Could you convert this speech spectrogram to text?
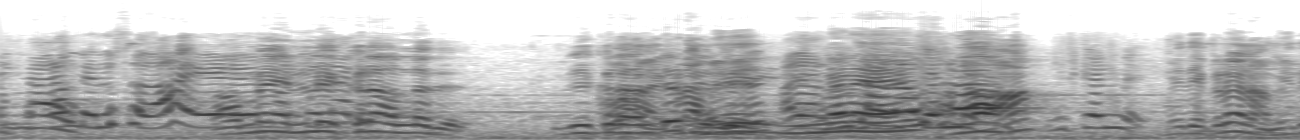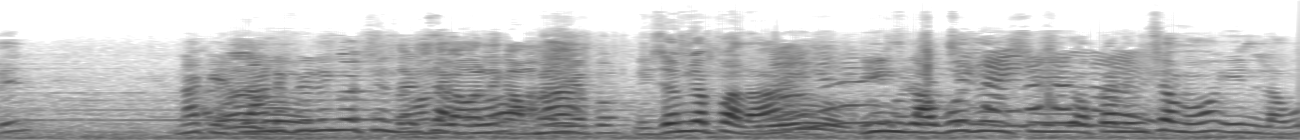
అమ్మాయి ఇల్లు ఇక్కడ అన్నది. ఇక్కడ అంటే. నిన్ననే మీది ఎక్కడేనా మీది? నాకు ఎట్లాంటి ఫీలింగ్ వచ్చింది. నిజం చెప్పాలా? ఈ లవ్ చూసి ఒక నిమిషము ఈ లవ్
